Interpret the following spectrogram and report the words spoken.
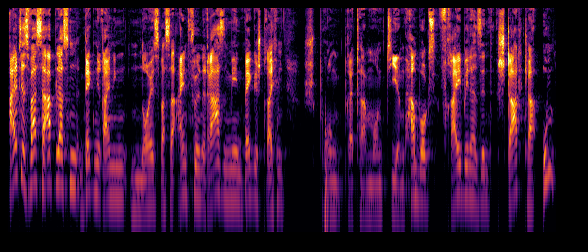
Altes Wasser ablassen, Becken reinigen, neues Wasser einfüllen, Rasenmähen, Bänke streichen, Sprungbretter montieren. Hamburgs Freibäder sind startklar, um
